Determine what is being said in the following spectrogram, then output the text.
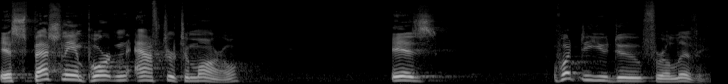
especially important after tomorrow, is what do you do for a living?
